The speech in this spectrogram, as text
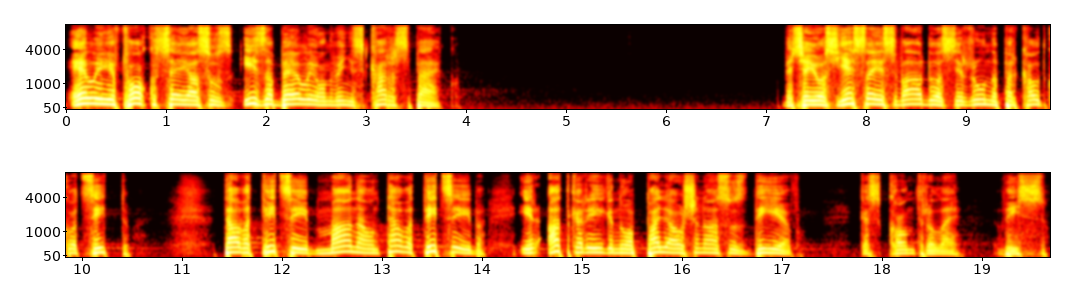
Elija fokusējās uz Izabeli un viņas karaspēku. Bet šajos iesaistos vārdos ir runa par kaut ko citu. Tava ticība, mana un tava ticība ir atkarīga no paļaušanās uz Dievu, kas kontrolē visu.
